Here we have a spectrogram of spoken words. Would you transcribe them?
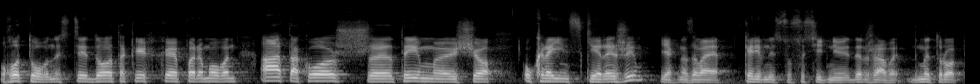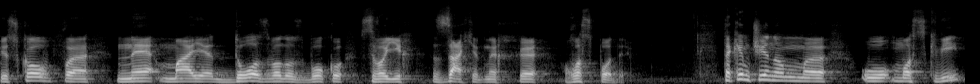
готовності до таких е, перемовин, а також е, тим, е, що український режим, як називає керівництво сусідньої держави Дмитро Пісков, не має дозволу з боку своїх західних господарів. Таким чином, у Москві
